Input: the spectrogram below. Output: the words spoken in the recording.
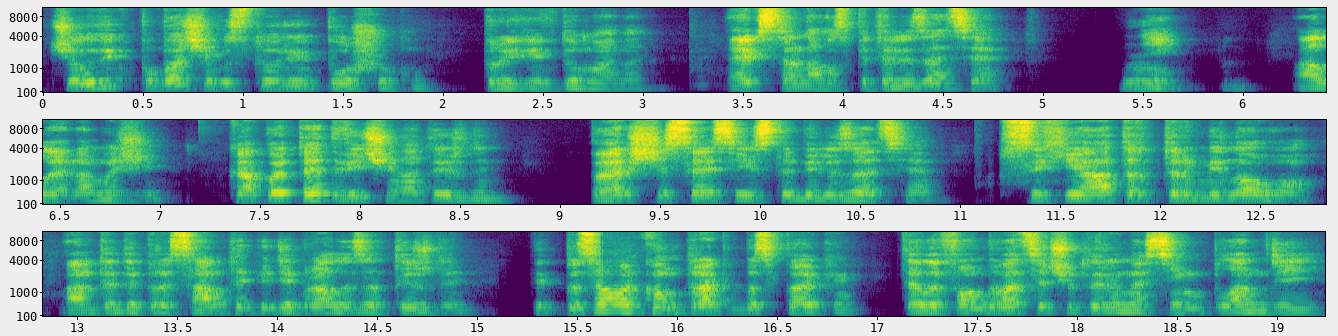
Чоловік побачив історію пошуку, привів до мене. Екстрена госпіталізація? Ні. Але на межі. КПТ двічі на тиждень. Перші сесії стабілізація. Психіатр терміново. Антидепресанти підібрали за тиждень. Підписала контракт безпеки. Телефон 24 на 7, план дій.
